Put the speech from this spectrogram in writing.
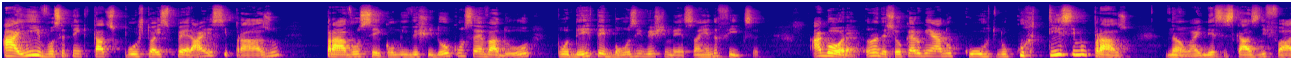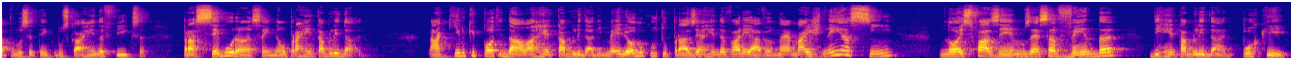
Aí você tem que estar disposto a esperar esse prazo para você, como investidor conservador, poder ter bons investimentos na renda fixa. Agora, Anderson, eu quero ganhar no curto, no curtíssimo prazo. Não, aí nesses casos, de fato, você tem que buscar renda fixa para segurança e não para rentabilidade. Aquilo que pode dar uma rentabilidade melhor no curto prazo é a renda variável, né? mas nem assim nós fazemos essa venda de rentabilidade. Por quê?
